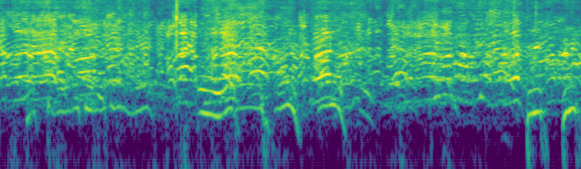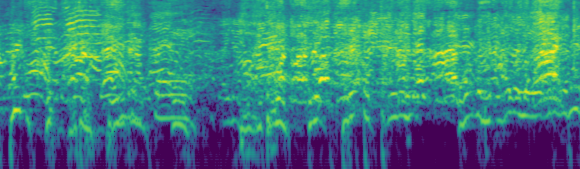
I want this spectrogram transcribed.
รับคืนใจในช่วงนี้เลยอาลยเรับคืนเอาเลยอาพีพีพีพีพีพีพีายใจอะทีนี้ทีนี้ตกใจเลยโดนเวทร้อยเลยเลยพี่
